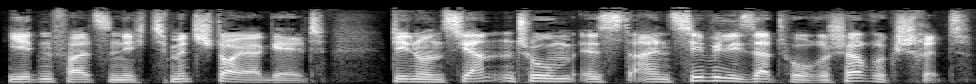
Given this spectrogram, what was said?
jedenfalls nicht mit Steuergeld. Denunziantentum ist ein zivilisatorischer Rückschritt.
